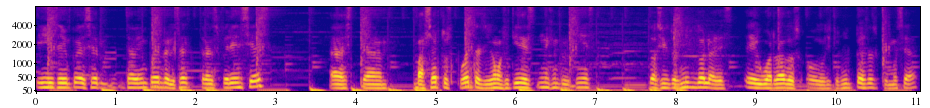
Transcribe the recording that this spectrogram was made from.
Y también, puede ser, también pueden realizar transferencias hasta vaciar tus cuentas. Digamos, si tienes, un ejemplo, tienes 200 mil dólares eh, guardados o 200 mil pesos, como sea,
